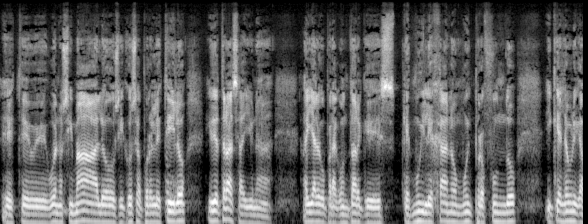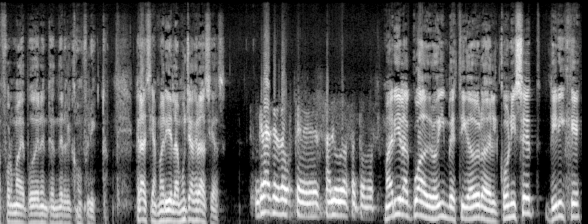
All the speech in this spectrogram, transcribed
este, buenos y malos y cosas por el estilo, y detrás hay una hay algo para contar que es, que es muy lejano, muy profundo y que es la única forma de poder entender el conflicto. Gracias, Mariela, muchas gracias. Gracias a ustedes, saludos a todos. Mariela Cuadro, investigadora del CONICET, dirige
